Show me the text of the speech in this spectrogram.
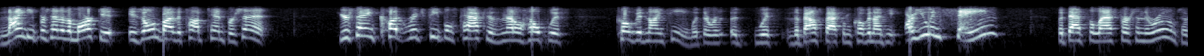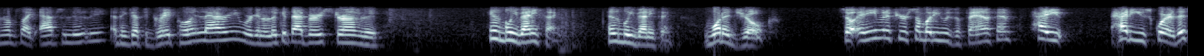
90% of the market is owned by the top 10%. You're saying cut rich people's taxes and that'll help with COVID-19, with the with the bounce back from COVID-19. Are you insane? But that's the last person in the room. So Trump's like, absolutely. I think that's a great point, Larry. We're going to look at that very strongly. He doesn't believe anything. He doesn't believe anything. What a joke. So, and even if you're somebody who's a fan of him, how do you how do you square this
